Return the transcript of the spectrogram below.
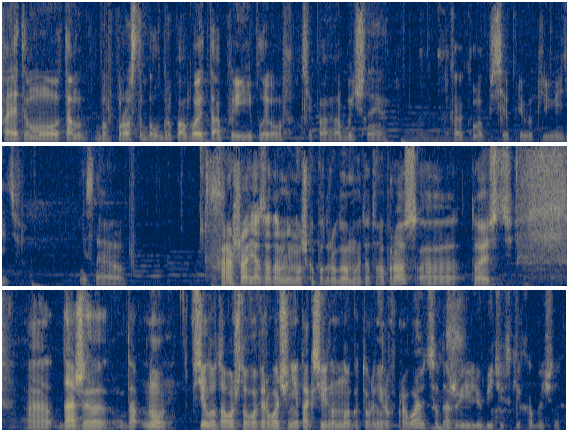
Поэтому там просто был групповой этап и плей-офф, типа обычные, как мы все привыкли видеть. Не знаю. Хорошо, я задам немножко по-другому этот вопрос. Э, то есть э, даже, ну, в силу того, что в Overwatch не так сильно много турниров проводится, даже и любительских обычных,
